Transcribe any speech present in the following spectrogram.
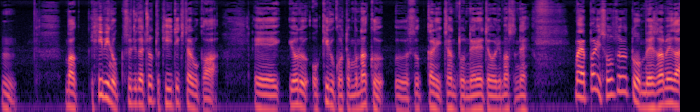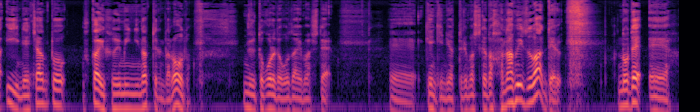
うん。まあ、日々の薬がちょっと効いてきたのか、えー、夜起きることもなく、すっかりちゃんと寝れておりますね。まあ、やっぱりそうすると目覚めがいいね。ちゃんと深い睡眠になってるんだろうというところでございまして、えー、元気にやっておりますけど、鼻水は出る。ので、えー、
